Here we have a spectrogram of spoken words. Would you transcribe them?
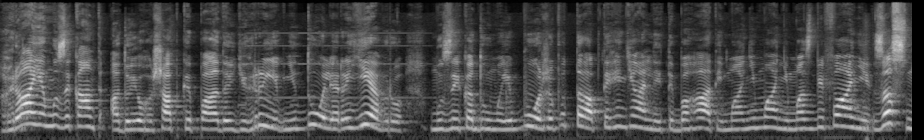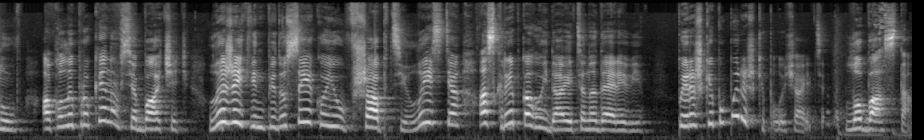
Грає музикант, а до його шапки падають гривні, доляри, євро. Музика думає, боже, Потап, ти геніальний, ти багатий, мані мані, мазбіфані. Заснув. А коли прокинувся, бачить, лежить він під осикою, в шапці листя, а скрипка гойдається на дереві. Пиришки пупиришки, получається. Лобаста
